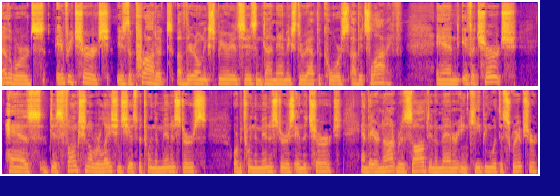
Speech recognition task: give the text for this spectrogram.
other words, every church is the product of their own experiences and dynamics throughout the course of its life. And if a church has dysfunctional relationships between the ministers or between the ministers and the church, and they are not resolved in a manner in keeping with the scripture,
